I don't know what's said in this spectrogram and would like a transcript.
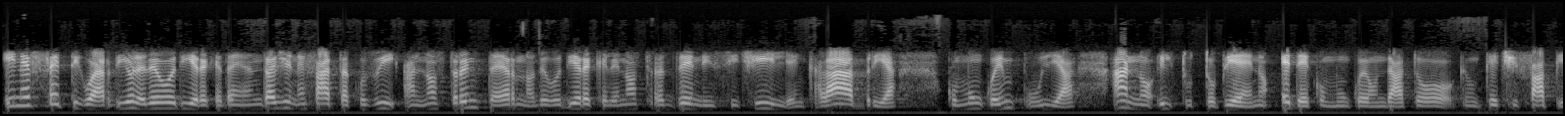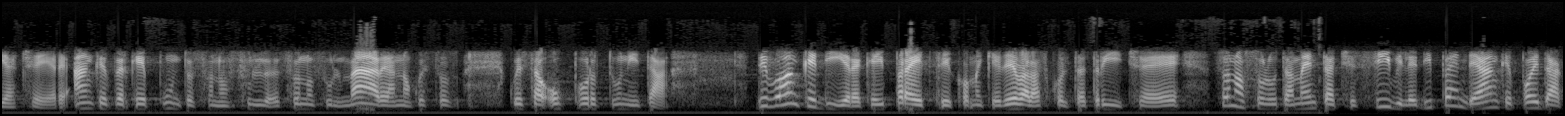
In effetti, guardi, io le devo dire che da un'indagine fatta così al nostro interno, devo dire che le nostre aziende in Sicilia, in Calabria, comunque in Puglia, hanno il tutto pieno ed è comunque un dato che ci fa piacere, anche perché appunto sono sul, sono sul mare, hanno questo, questa opportunità. Devo anche dire che i prezzi, come chiedeva l'ascoltatrice, sono assolutamente accessibili, dipende anche poi da,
